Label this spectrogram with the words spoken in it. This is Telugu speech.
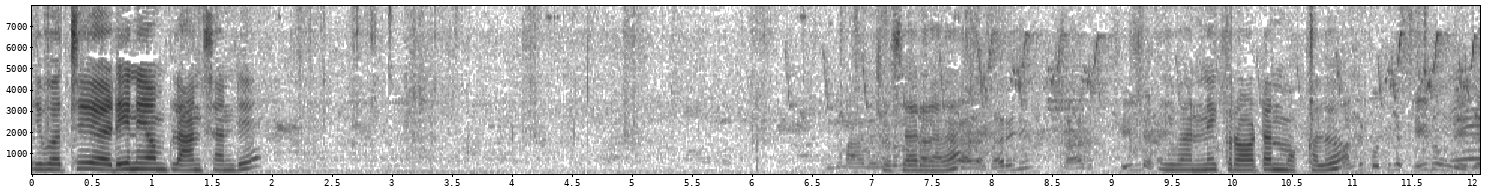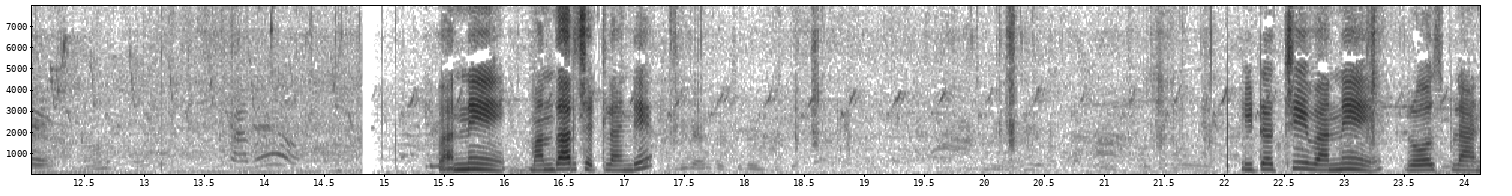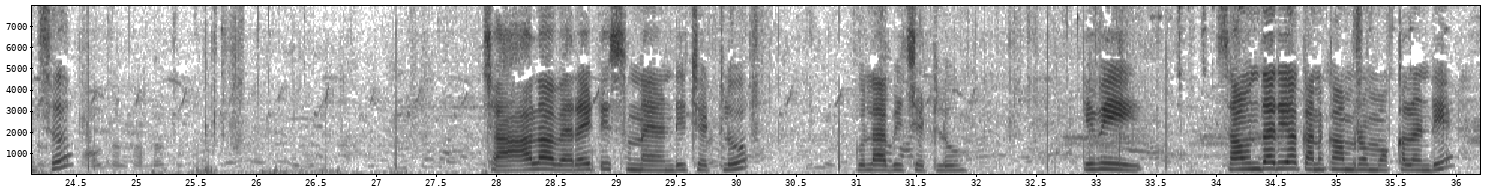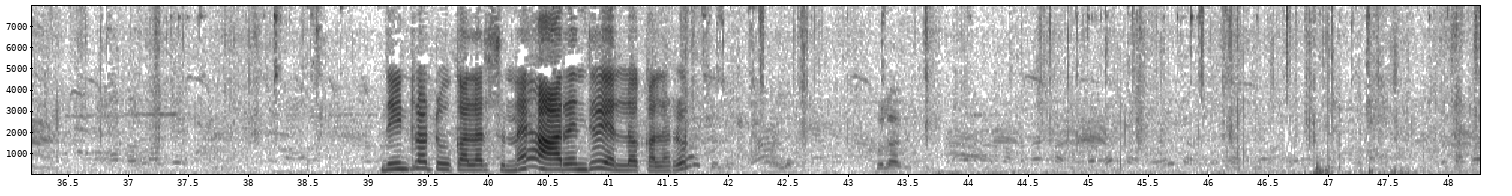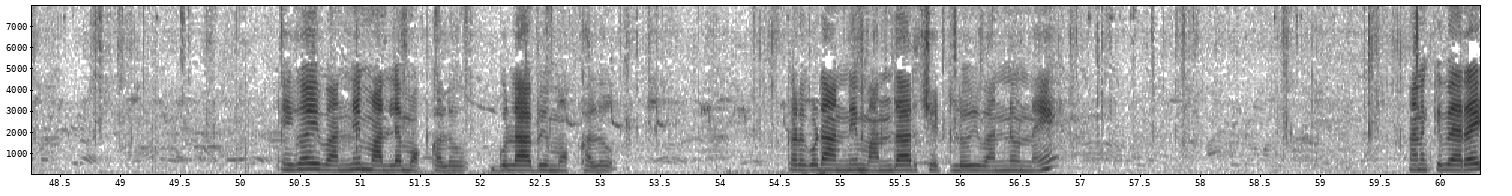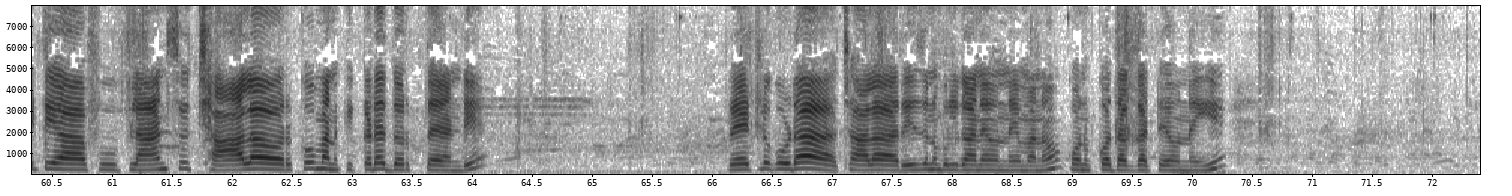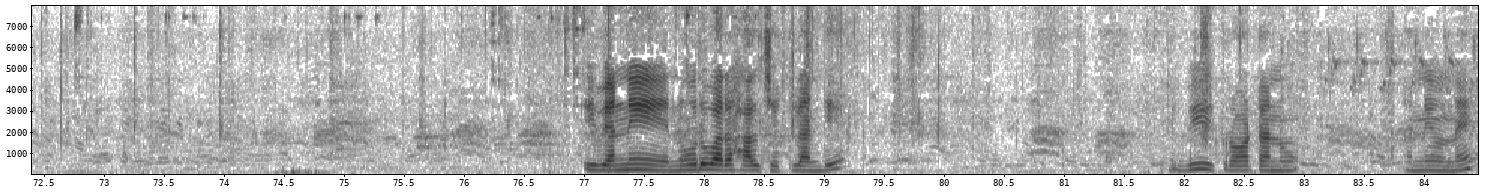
ఇవి వచ్చి అడీనియం ప్లాంట్స్ అండి. చూసారు కదా? ఇవన్నీ క్రాటన్ మొక్కలు. ఇవన్నీ మందార చెట్లు అండి ఇటు వచ్చి ఇవన్నీ రోజ్ ప్లాంట్స్. చాలా వెరైటీస్ ఉన్నాయండి చెట్లు. గులాబీ చెట్లు. ఇవి సౌందర్య కనకాంబరం మొక్కలండి. దీంట్లో టూ కలర్స్ ఉన్నాయి. Orange yellow colour. ఇగో ఇవన్నీ మల్లె మొక్కలు గులాబీ మొక్కలు. ఇక్కడ కూడా అన్ని మందార చెట్లు ఇవన్నీ ఉన్నాయి. మనకి వెరైటీ ఆఫ్ ప్లాంట్స్ చాలా వరకు మనకి ఇక్కడే దొరుకుతాయండి. రేట్లు కూడా చాలా రీజనబుల్గానే ఉన్నాయి మనం కొనుక్కోదగ్గట్టే ఉన్నాయి. ఇవన్నీ నూరు వరహాల చెట్లు అండి ఇవి క్రాటను అన్నీ ఉన్నాయి.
